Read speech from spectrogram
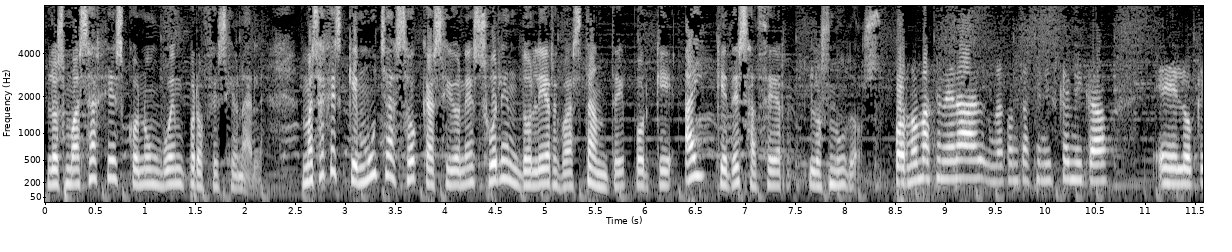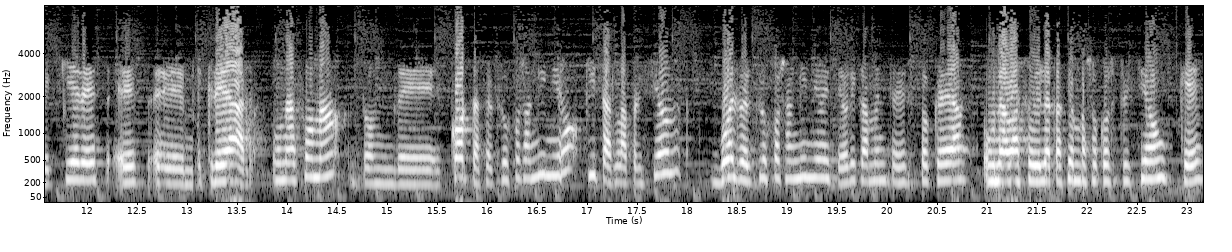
los masajes con un buen profesional. Masajes que en muchas ocasiones suelen doler bastante porque hay que deshacer los nudos. Por norma general, una contracción isquémica eh, lo que quieres es eh, crear una zona donde cortas el flujo sanguíneo, quitas la presión, vuelve el flujo sanguíneo y teóricamente esto crea una vasodilatación, vasoconstricción que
